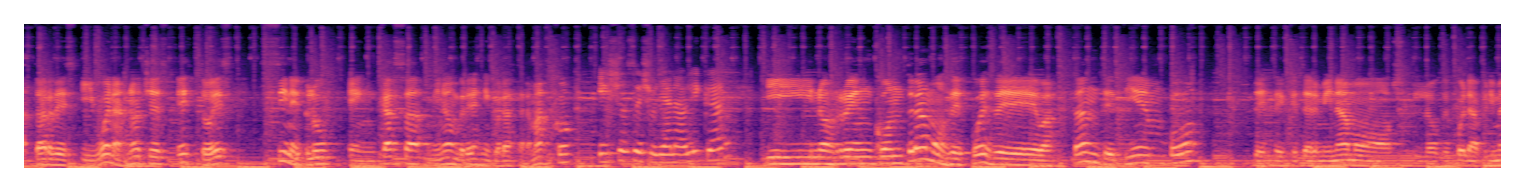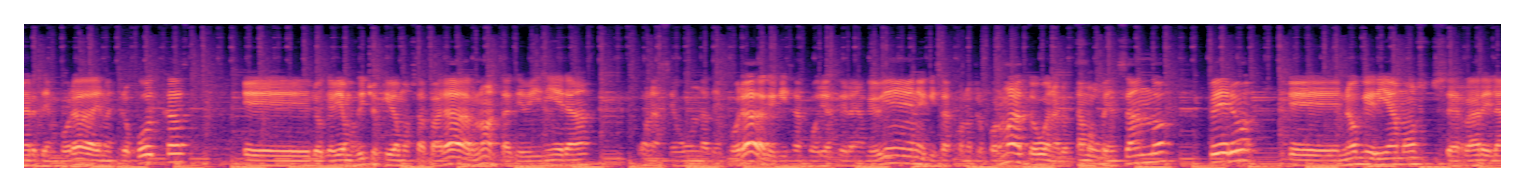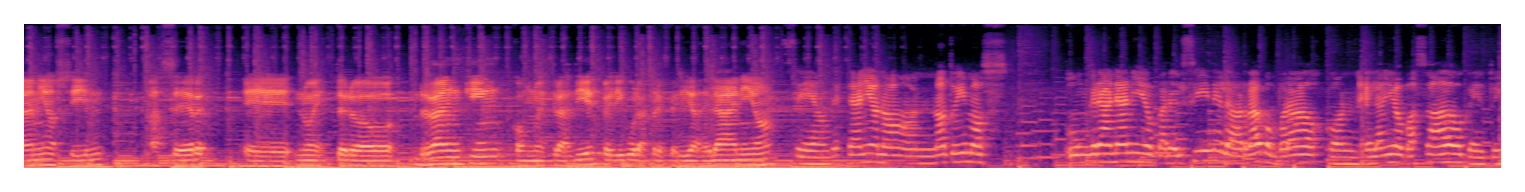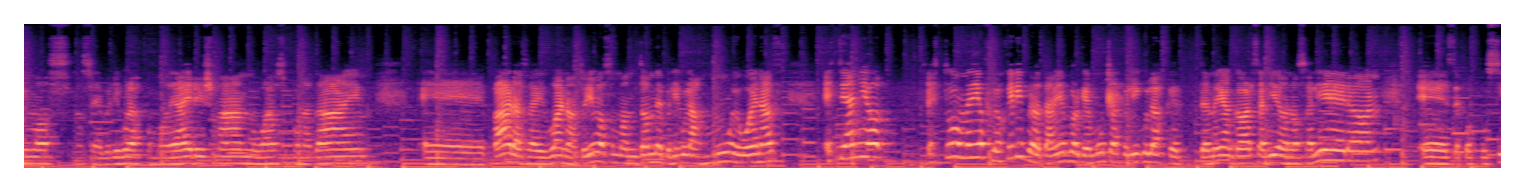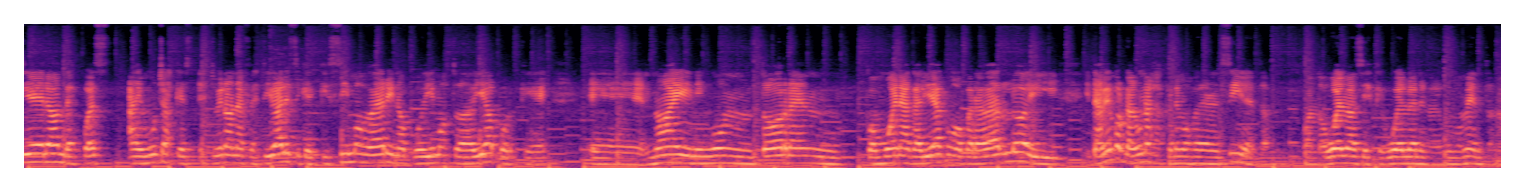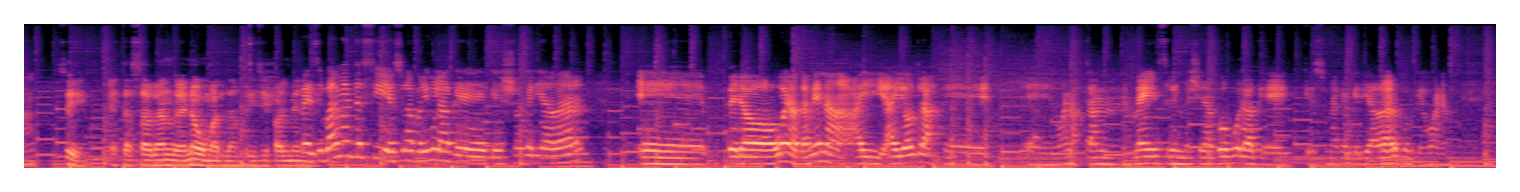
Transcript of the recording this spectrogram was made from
Buenas tardes y buenas noches. Esto es Cine Club en casa. Mi nombre es Nicolás Taramasco Y yo soy Juliana Blicker. y nos reencontramos después de bastante tiempo, desde que terminamos lo que fue la primera temporada de nuestro podcast. Eh, lo que habíamos dicho es que íbamos a parar, ¿no? Hasta que viniera una segunda temporada, que quizás podría ser el año que viene, quizás con otro formato, bueno, lo estamos Sí. pensando, pero no queríamos cerrar el año sin hacer eh, nuestro ranking con nuestras 10 películas preferidas del año. Sí, aunque este año no, no tuvimos un gran año para el cine, la verdad, comparados con el año pasado, que tuvimos, no sé, películas como The Irishman, Once Upon a Time, eh, Parasite, bueno, tuvimos un montón de películas muy buenas. Este año estuvo medio flojeri, pero también porque muchas películas que tendrían que haber salido no salieron, eh, se pospusieron, después hay muchas que estuvieron en festivales y que quisimos ver y no pudimos todavía porque eh, no hay ningún torrent con buena calidad como para verlo y, y también porque algunas las queremos ver en el cine, cuando vuelvan, si es que vuelven en algún momento, ¿no? Sí, estás hablando de Nomadland principalmente. Principalmente sí, es una película que, que yo quería ver, eh, pero bueno, también hay, hay otras que, eh, bueno, están mainstream de Gia Coppola, que, que es una que quería ver porque, bueno,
